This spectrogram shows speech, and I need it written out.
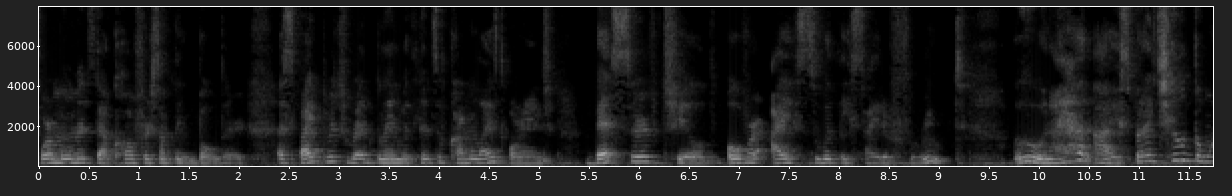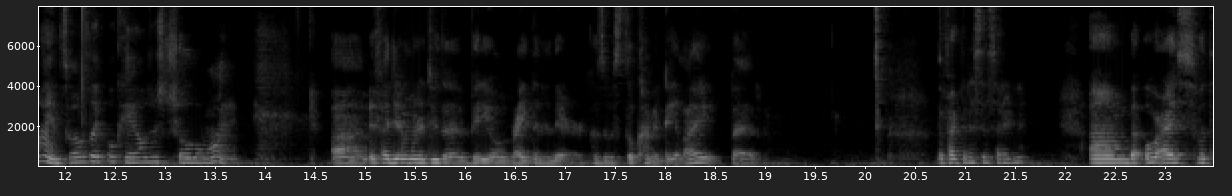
for moments that call for something bolder. A spiked rich red blend with hints of caramelized orange, best served chilled over ice with a side of fruit. Ooh, and I had ice, but I chilled the wine. So I was like, okay, I'll just chill the wine. Um, if I didn't want to do the video right then and there, because it was still kind of daylight, but the fact that it says Saturday night. Um, but over ice with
